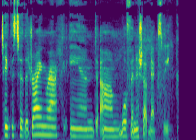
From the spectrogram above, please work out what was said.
Take this to the drying rack and um, we'll finish up next week.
